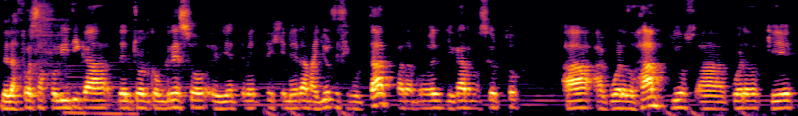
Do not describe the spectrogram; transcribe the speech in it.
de las fuerzas políticas dentro del Congreso, evidentemente genera mayor dificultad para poder llegar, ¿no es cierto?, a acuerdos amplios, a acuerdos que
